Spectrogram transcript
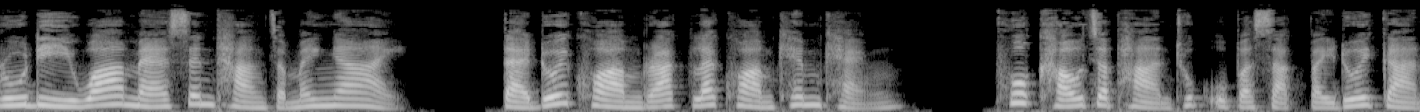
รู้ดีว่าแม้เส้นทางจะไม่ง่าย แต่ด้วยความรักและความเข้มแข็ง พวกเขาจะผ่านทุกอุปสรรคไปด้วยกัน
